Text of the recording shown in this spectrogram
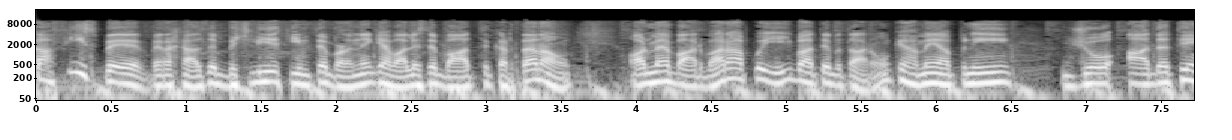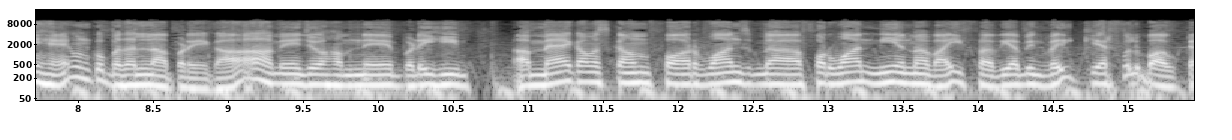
काफ़ी इस पे, मेरे ख्याल से बिजली की कीमतें बढ़ने के हवाले से बात करता रहा हूँ और मैं बार बार आपको यही बातें बता रहा हूँ कि हमें अपनी जो आदतें हैं, उनको बदलना पड़ेगा हमें जो हमने बड़ी ही मैं कम अज कम for one for one me and my wife we are being very careful about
